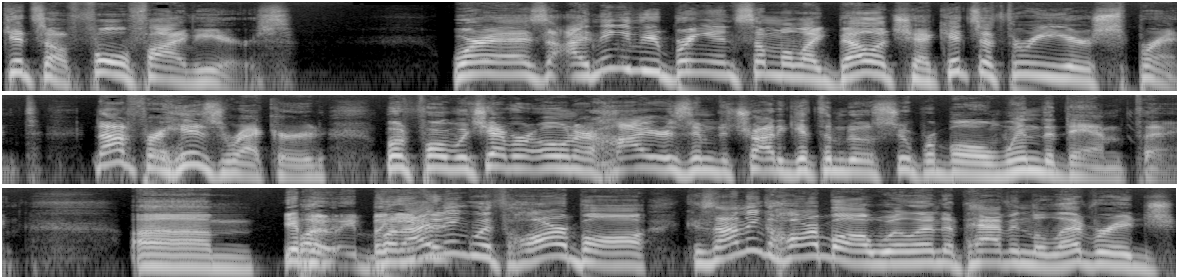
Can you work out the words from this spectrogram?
gets a full five years. Whereas I think if you bring in someone like Belichick, it's a three year sprint. Not for his record, but for whichever owner hires him to try to get them to a Super Bowl and win the damn thing. Um, yeah, but, but, but even, I think with Harbaugh, because I think Harbaugh will end up having the leverage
